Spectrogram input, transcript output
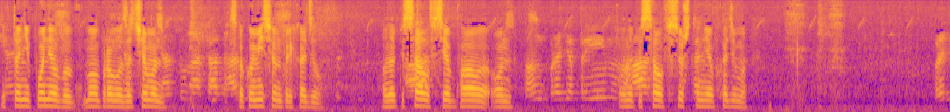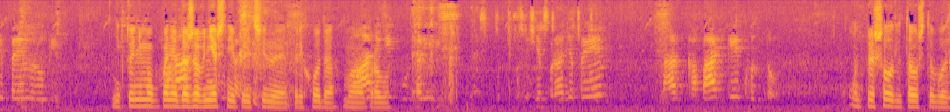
Никто не понял бы Мамаправу, зачем он, с какой миссией он приходил. Он описал все бхавы, он, он описал все, что необходимо. Никто не мог понять даже внешние причины прихода Махапрабху. Он пришел для того, чтобы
